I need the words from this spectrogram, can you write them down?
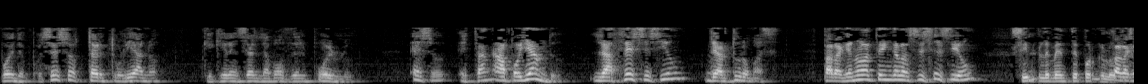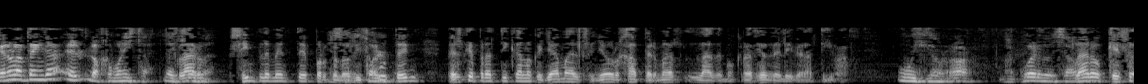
bueno, pues esos tertulianos que quieren ser la voz del pueblo, esos están apoyando la secesión de Arturo Mas, para que no la tenga la secesión, Simplemente porque lo para que no la tenga el- los comunistas, la Claro, izquierda. simplemente porque Es lo discuten, pero es que practican lo que llama el señor Habermas la democracia deliberativa. Uy, qué horror, me acuerdo de esa Claro que, eso-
